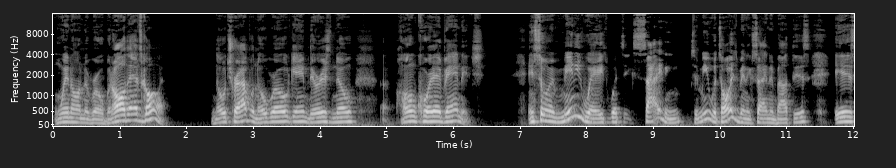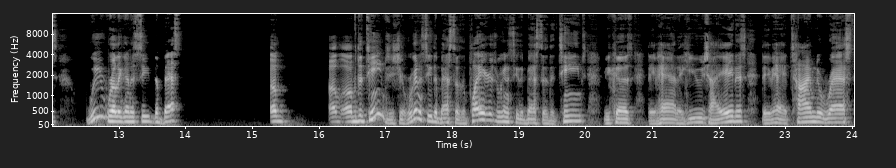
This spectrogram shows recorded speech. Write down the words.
went on the road. But all that's gone. No travel, no road game. There is no uh, home court advantage. And so, in many ways, what's exciting to me, what's always been exciting about this, is we're really going to see the best of of, of the teams this year. We're going to see the best of the players. We're going to see the best of the teams because they've had a huge hiatus. They've had time to rest,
